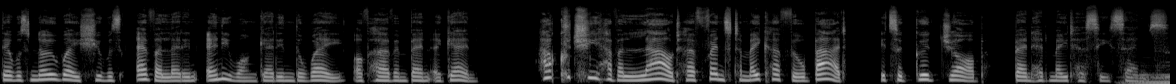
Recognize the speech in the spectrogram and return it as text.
there was no way she was ever letting anyone get in the way of her and Ben again. How could she have allowed her friends to make her feel bad? It's a good job Ben had made her see sense.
